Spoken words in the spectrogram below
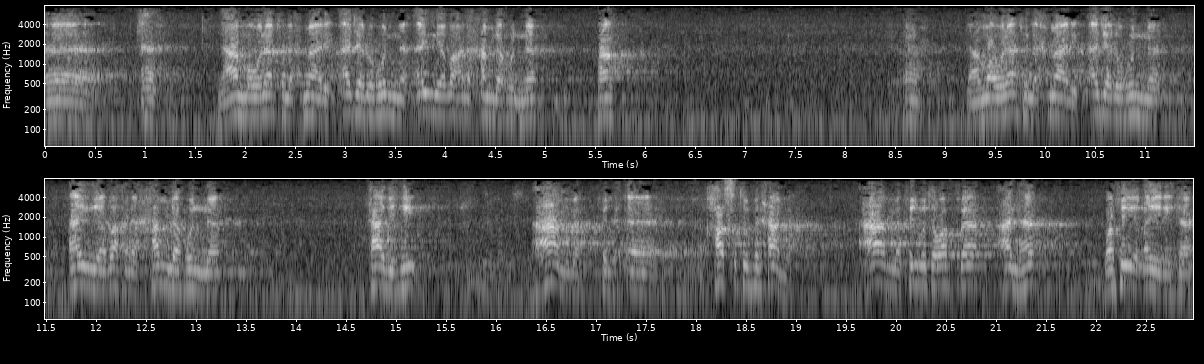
آه آه نعم وولاة الأحمال أجلهن أن يضعن حملهن. ها؟ آه. نعم وولاة الأحمال أجلهن أن يضعن حملهن. هذه عامة في آه خاصة في الحامل عامة في المتوفى عنها وفي غيرها.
